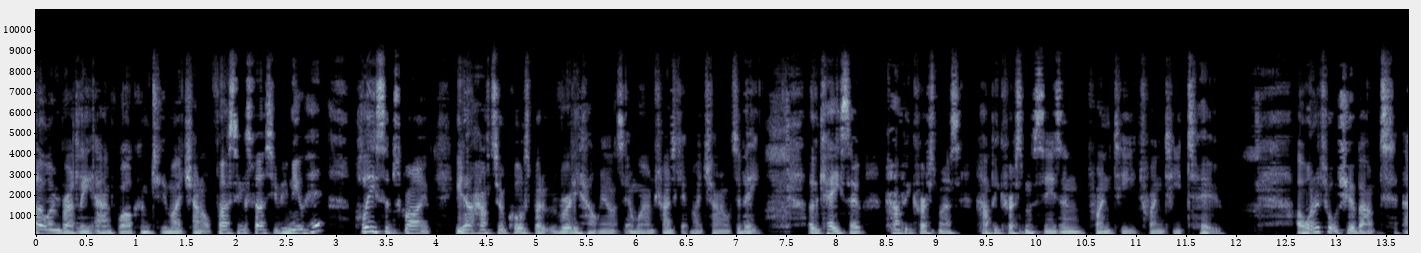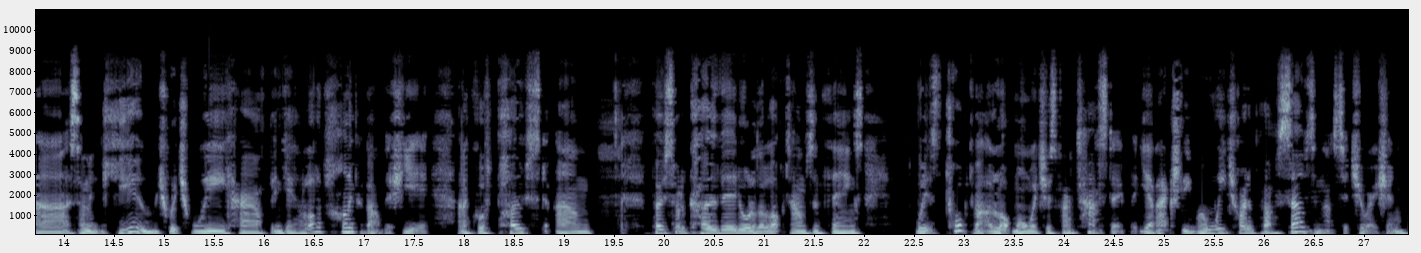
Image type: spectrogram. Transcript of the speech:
Hello, I'm Bradley and welcome to my channel. First things first, if you're new here, please subscribe. You don't have to, of course, but it would really help me out in where I'm trying to get my channel to be. Okay, so happy Christmas, happy Christmas season 2022. I want to talk to you about uh, something huge, which we have been getting a lot of hype about this year, and of course, post um, post sort of COVID, all of the lockdowns and things, it's talked about a lot more, which is fantastic. But yet, actually, when we try to put ourselves in that situation,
